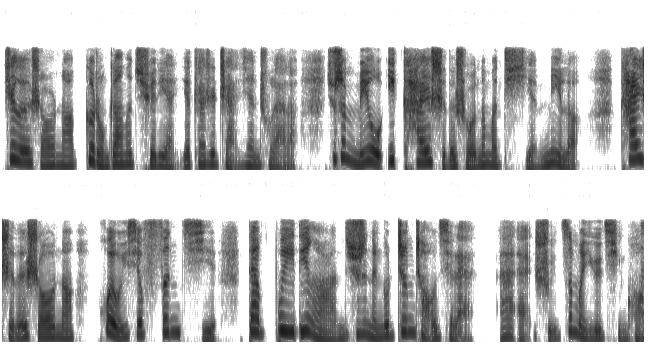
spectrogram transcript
这个时候呢，各种各样的缺点也开始展现出来了，就是没有一开始的时候那么甜蜜了。开始的时候呢，会有一些分歧，但不一定啊，就是能够争吵起来。哎哎，属于这么一个情况。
